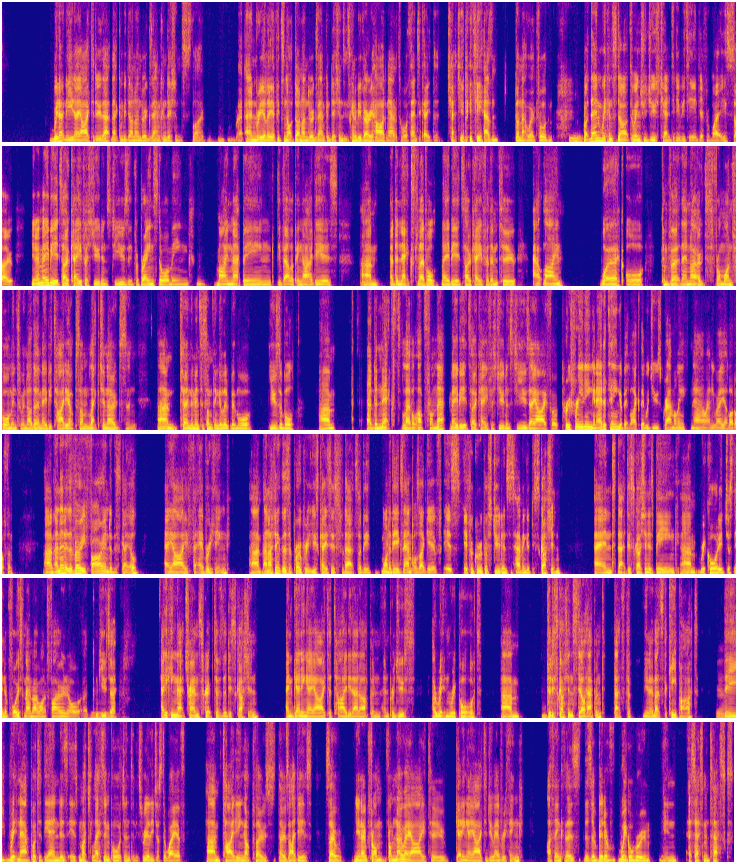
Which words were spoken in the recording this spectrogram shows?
we don't need AI to do that. That can be done under exam conditions. Like, and really, if it's not done under exam conditions, it's going to be very hard now to authenticate that ChatGPT hasn't done that work for them. Mm. But then we can start to introduce ChatGPT in different ways. So, you know, maybe it's okay for students to use it for brainstorming, mind mapping, developing ideas. Um, at the next level, maybe it's okay for them to outline work or convert their notes from one form into another, maybe tidy up some lecture notes and um, turn them into something a little bit more usable. Um, at the next level up from that, maybe it's okay for students to use AI for proofreading and editing, a bit like they would use Grammarly now, anyway, a lot of them. Um, and then at the very far end of the scale, AI for everything. Um, and I think there's appropriate use cases for that. So the one of the examples I give is if a group of students is having a discussion, and that discussion is being um, recorded just in a voice memo on a phone or a computer, mm. taking that transcript of the discussion and getting AI to tidy that up and, and produce a written report. Um, the discussion still happened. That's the you know that's the key part. Yeah. The written output at the end is is much less important, and it's really just a way of um, tidying up those those ideas. So you know, from from no AI to getting AI to do everything, I think there's there's a bit of wiggle room in assessment tasks.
